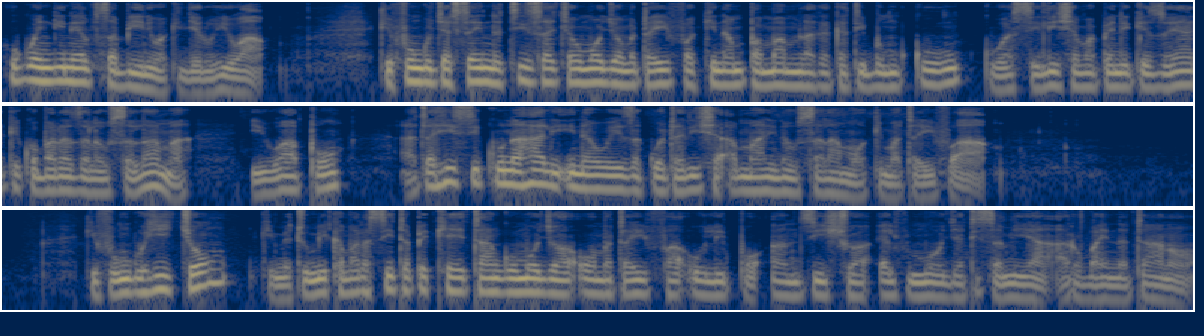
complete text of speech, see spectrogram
huku wengine elfu sabini wakijeruhiwa. Kifungu cha 99 cha Umoja wa Mataifa kinampa mamlaka katibu mkuu kuwasilisha mapendekezo yake kwa Baraza la Usalama iwapo atahisi kuna hali inayoweza kuhatarisha amani na usalama wa kimataifa. Kifungu hicho kimetumika mara sita pekee tangu Umoja wa Mataifa ulipoanzishwa 1945.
